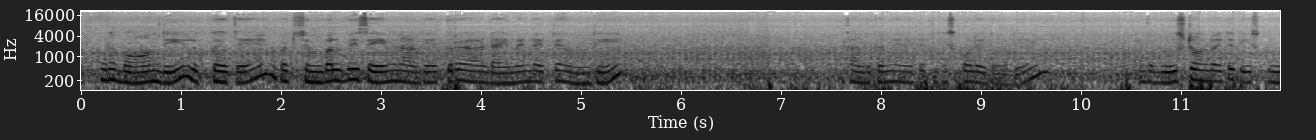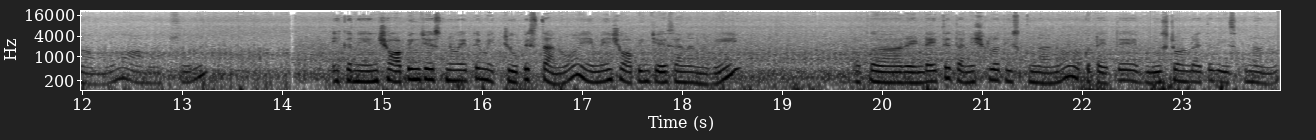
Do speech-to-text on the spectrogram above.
ఇది కూడా బాగుంది లుక్ అయితే. బట్ సింబల్ బి సేమ్ నా దగ్గర డైమండ్ అయితే ఉంది. ఇంకా అందుకని నేనైతే తీసుకోలేదు అది. ఇంకా బ్లూ స్టోన్లో అయితే తీసుకున్నాము ఆ బుక్స్ ఇక నేను షాపింగ్ చేసినవి అయితే మీకు చూపిస్తాను. ఏమేమి షాపింగ్ చేశానన్నవి. ఒక రెండైతే తనిష్క్లో తీసుకున్నాను. ఒకటైతే బ్లూ స్టోన్లో అయితే తీసుకున్నాను.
